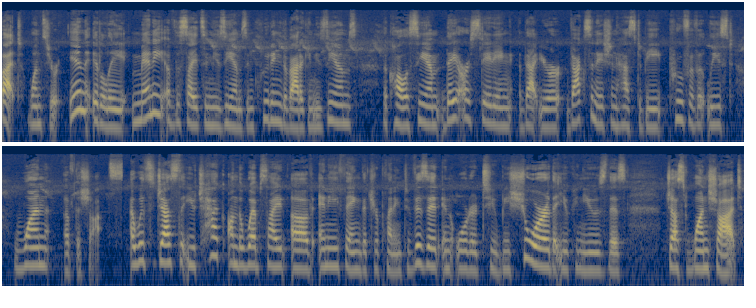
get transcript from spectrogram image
But once you're in Italy, many of the sites and museums, including the Vatican Museums, the Colosseum, they are stating that your vaccination has to be proof of at least one of the shots. I would suggest that you check on the website of anything that you're planning to visit in order to be sure that you can use this just one shot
